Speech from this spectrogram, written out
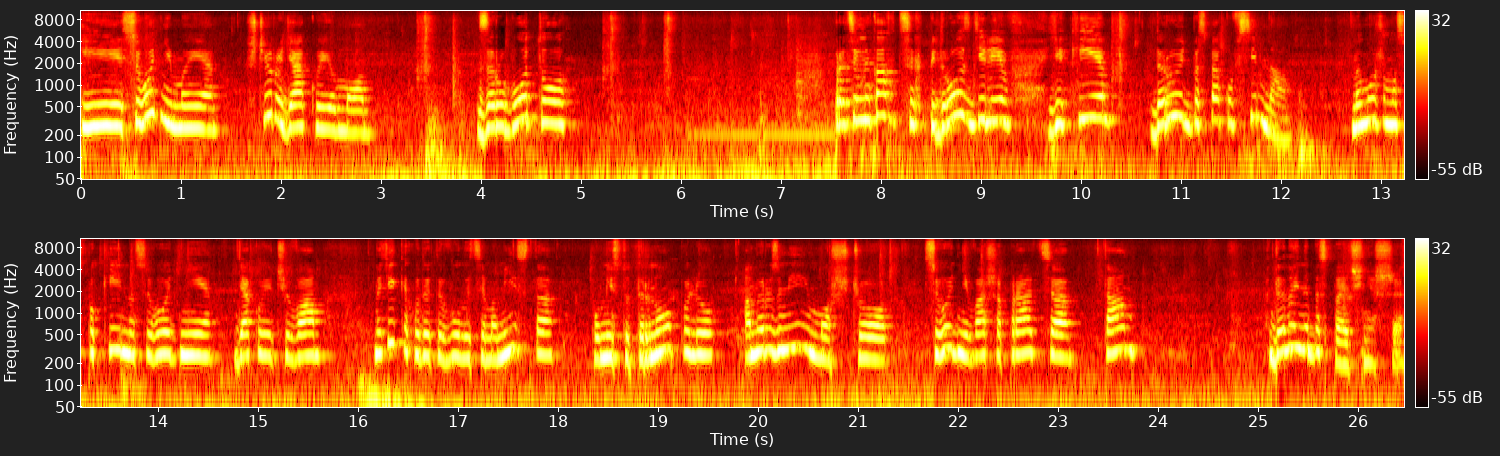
І сьогодні ми щиро дякуємо за роботу працівникам цих підрозділів, які дарують безпеку всім нам. Ми можемо спокійно сьогодні, дякуючи вам, не тільки ходити вулицями міста, по місту Тернополю, а ми розуміємо, що сьогодні ваша праця там, де найнебезпечніше.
